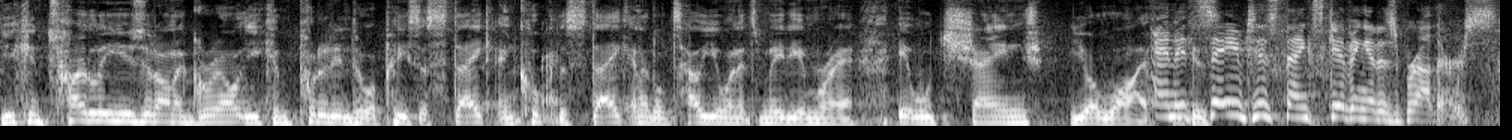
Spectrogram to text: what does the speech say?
You can totally use it on a grill. You can put it into a piece of steak and cook the steak, and it'll tell you when it's medium rare. It will change your life. And it saved his Thanksgiving at his brother's.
